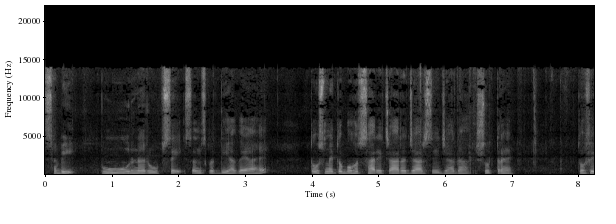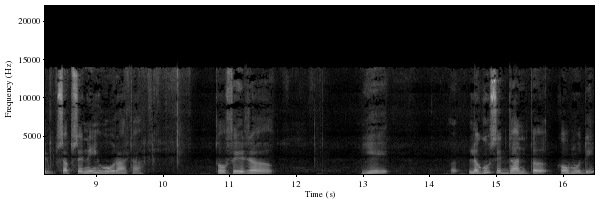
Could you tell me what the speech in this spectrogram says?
सभी पूर्ण रूप से संस्कृत दिया गया है तो उसमें तो बहुत सारे चार हज़ार से ज़्यादा सूत्र हैं तो फिर सबसे नहीं हो रहा था तो फिर ये लघु सिद्धांत कौमुदी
